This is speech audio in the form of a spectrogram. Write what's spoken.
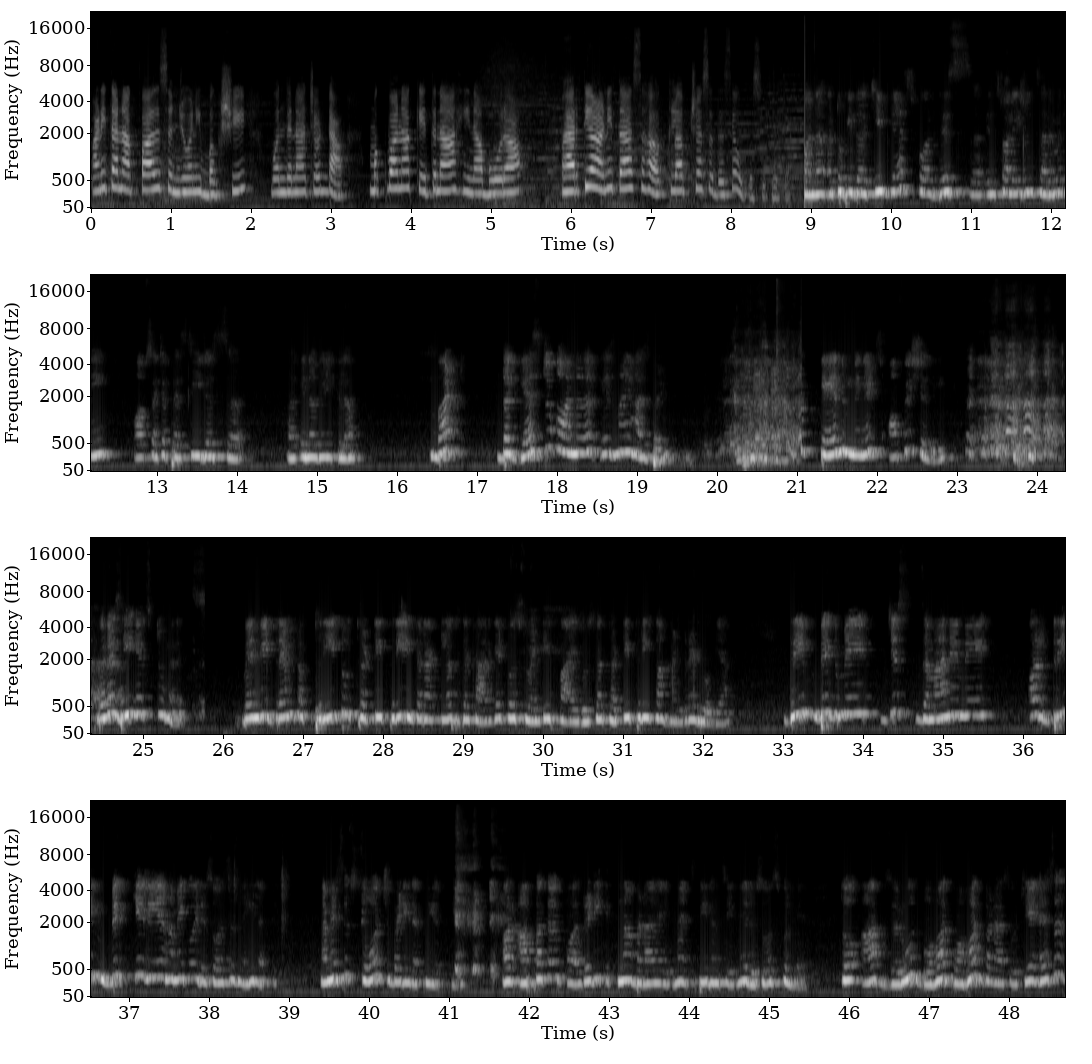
अनिता नागपाल संजीवनी बक्षी वंदना चड्डा मकवाना केतना हिना बोरा भारतीय अनितासह क्लबच्या सदस्य उपस्थित होत्या. To be the chief guest for this installation ceremony of such a prestigious such club but the guest of honour is my the 10 minutes officially, whereas he gets 2 minutes. When we dreamt of 3 to 33 interact clubs, the target was 25, उसका 33 का 100 हो गया. Dream big में जिस जमाने में और dream big के लिए हमें कोई रिसोर्सेज नहीं लगते. हमें सिर्फ़ सोच बड़ी रखनी रहती है. और आपका क्लब ऑलरेडी इतना बड़ा है इतना एक्सपीरियंस है इतने रिसोर्सफुल है. तो आप ज़रूर बहुत बहुत बड़ा सोचिए. ऐसा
